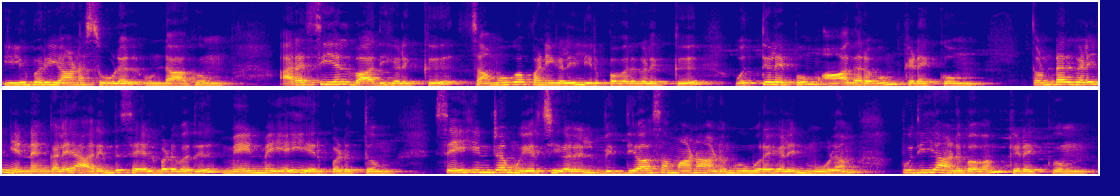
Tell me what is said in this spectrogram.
இழுபறியான சூழல் உண்டாகும். அரசியல்வாதிகளுக்கு சமூக பணிகளில் இருப்பவர்களுக்கு ஒத்துழைப்பும் ஆதரவும் கிடைக்கும். தொண்டர்களின் எண்ணங்களை அறிந்து செயல்படுவது மேன்மையை ஏற்படுத்தும். செய்கின்ற முயற்சிகளில் வித்தியாசமான அணுகுமுறைகளின் மூலம் புதிய அனுபவம் கிடைக்கும்.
